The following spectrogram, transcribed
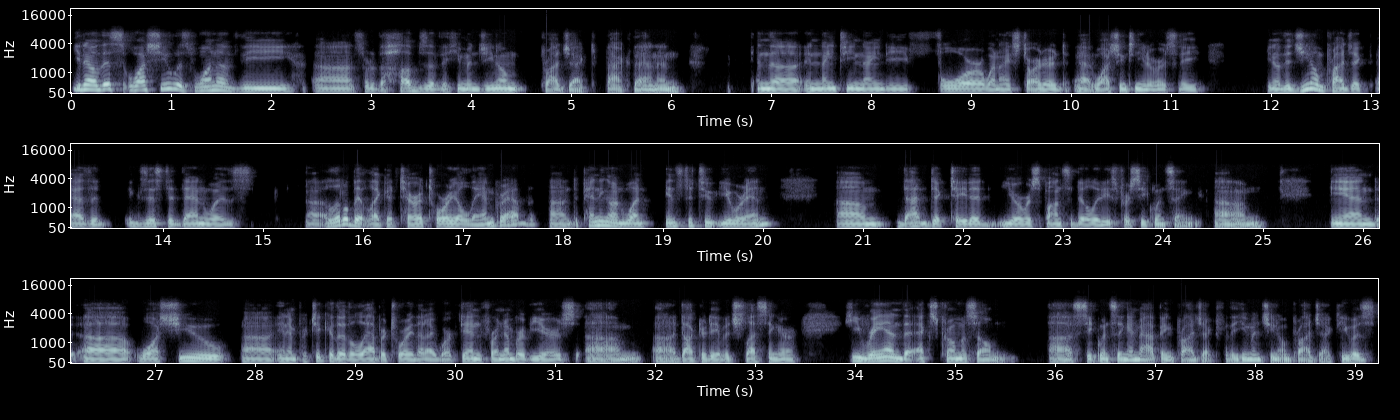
You know this WashU was one of the uh, sort of the hubs of the human genome project back then. And in the in 1994 when I started at Washington University, you know, the Genome Project as it existed then was uh, a little bit like a territorial land grab. Uh, depending on what institute you were in, um, that dictated your responsibilities for sequencing. Um, and uh, WashU, uh, and in particular the laboratory that I worked in for a number of years, um, uh, Dr. David Schlessinger, he ran the X chromosome uh, sequencing and mapping project for the Human Genome Project. He was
